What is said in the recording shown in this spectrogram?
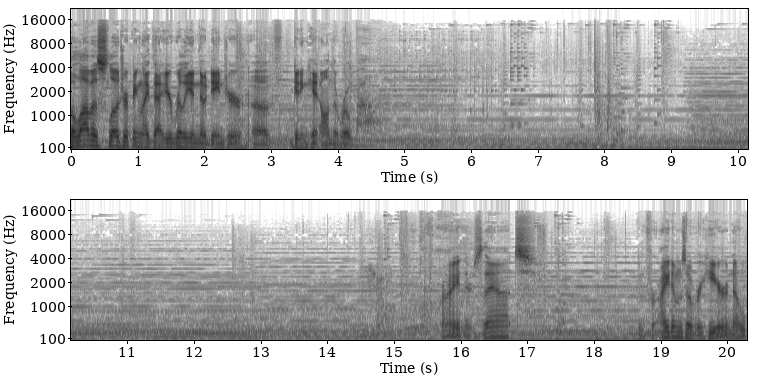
The lava is slow dripping like that, you're really in no danger of getting hit on the rope. Right, there's that. Looking for items over here. Nope.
